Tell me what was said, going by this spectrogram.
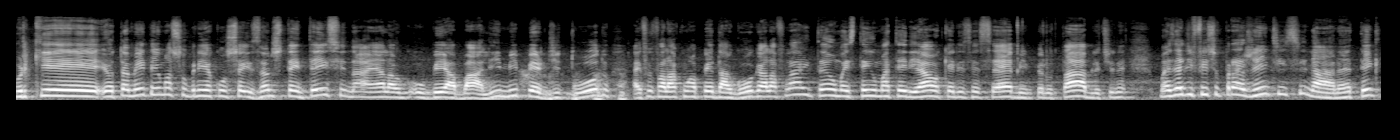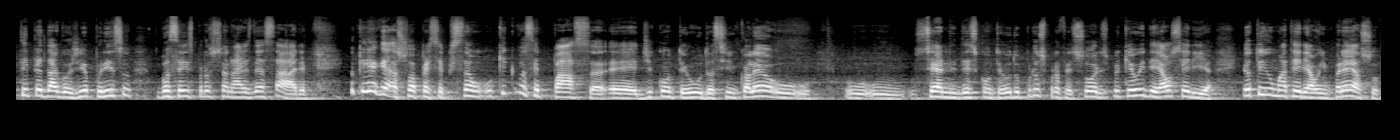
Porque eu também tenho uma sobrinha com seis anos, tentei ensinar ela o beabá ali, me perdi todo. Aí fui falar com uma pedagoga, ela falou: ah, então, mas tem o material que eles recebem pelo tablet, né? Mas é difícil para a gente ensinar, né? Tem que ter pedagogia, por isso vocês profissionais dessa área. Eu queria a sua percepção, o que, que você passa é, de conteúdo, assim, qual é o, o, o cerne desse conteúdo para os professores? Porque o ideal seria, eu tenho um material impresso,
